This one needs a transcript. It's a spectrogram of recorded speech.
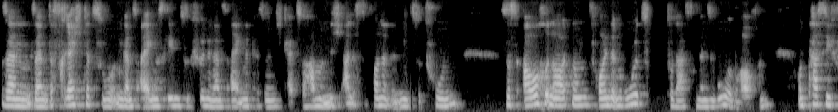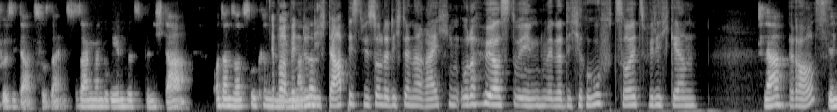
sein, sein, das Recht dazu, ein ganz eigenes Leben zu führen, eine ganz eigene Persönlichkeit zu haben und nicht alles davon mit ihm zu tun. Es ist auch in Ordnung, Freunde in Ruhe zu lassen, wenn sie Ruhe brauchen und passiv für sie da zu sein. Zu sagen, wenn du reden willst, bin ich da. Und ansonsten können wir. Aber wenn du nicht da bist, wie soll er dich denn erreichen? Oder hörst du ihn, wenn er dich ruft? So, jetzt würde ich gern Klar. raus. Ja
